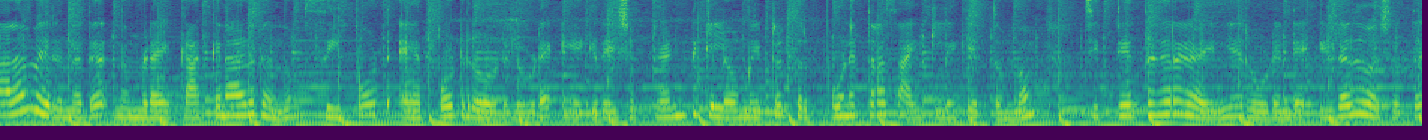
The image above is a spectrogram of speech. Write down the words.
സ്ഥലം വരുന്നത് നമ്മുടെ കാക്കനാട് നിന്നും സീപോർട്ട് എയർപോർട്ട് റോഡിലൂടെ ഏകദേശം രണ്ട് കിലോമീറ്റർ തൃപ്പൂണിത്തറ സൈറ്റിലേക്ക് എത്തുമ്പം ചിറ്റേത്തുകര കഴിഞ്ഞ് റോഡിന്റെ ഇടതുവശത്ത്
